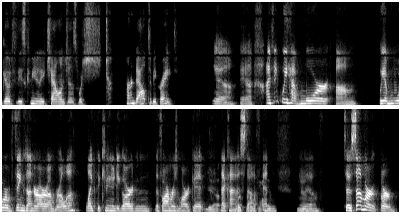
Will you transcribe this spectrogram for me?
go to these community challenges, which turned out to be great. Yeah, yeah. I think we have more um, we have more things under our umbrella, like the community garden, the farmers market, yeah, that kind of stuff. And yeah. you know, so some are are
